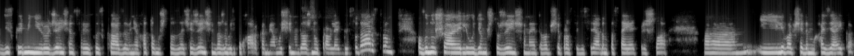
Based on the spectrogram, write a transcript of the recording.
дискриминирует женщин в своих высказываниях о том, что, значит, женщины должны быть кухарками, а мужчины должны управлять государством, внушая людям, что женщина это вообще просто здесь рядом постоять пришла или вообще домохозяйка.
